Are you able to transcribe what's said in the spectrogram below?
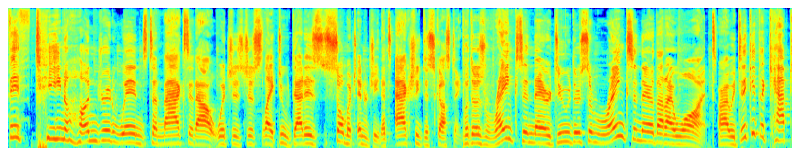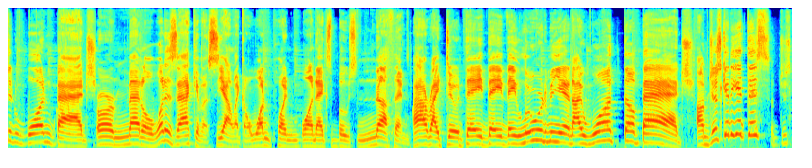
1,500 wins to max it out, which is just like, dude, that is so much energy. That's actually disgusting. But there's ranks in there, dude. There's some ranks in there that I want. All right, we did get the Captain 1 badge or medal. What does that give us? Yeah, like a 1.1x boost. Nothing. All right, dude. They they they lured me in. I want the badge. I'm just gonna get this. I'm just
